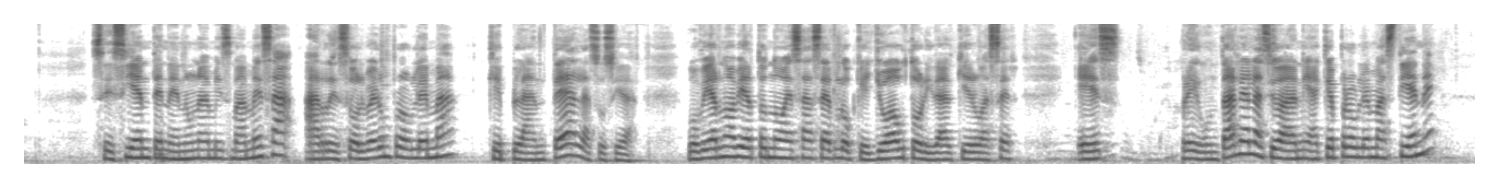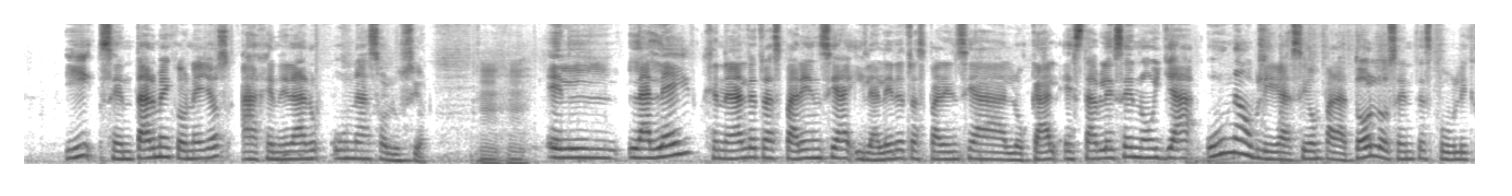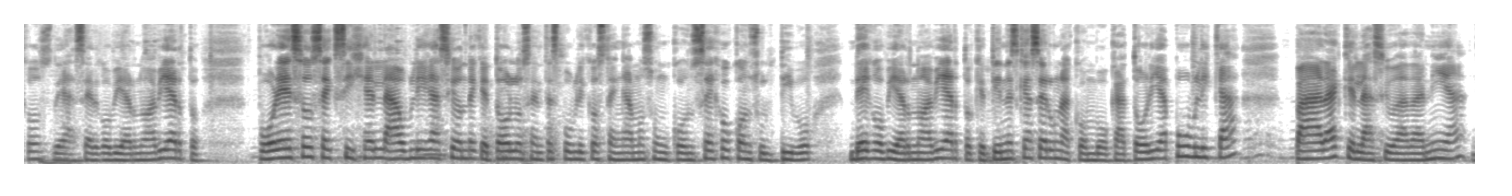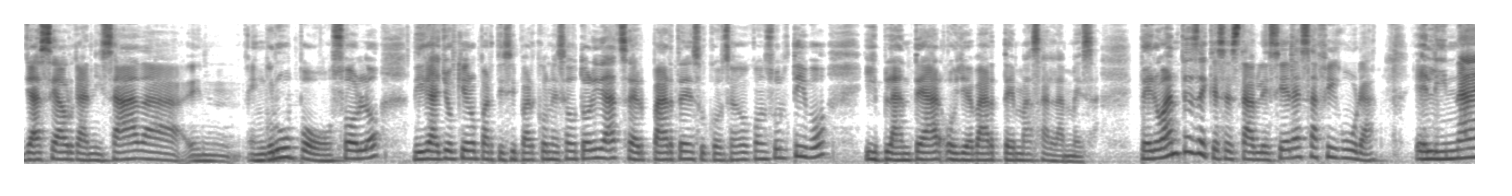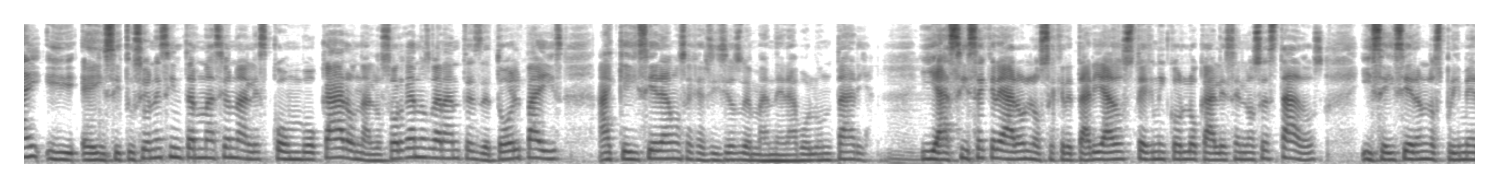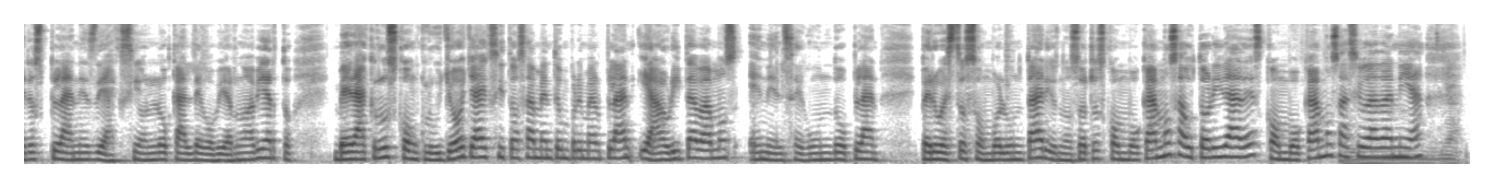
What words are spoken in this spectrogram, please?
se sienten en una misma mesa a resolver un problema que plantea la sociedad. Gobierno abierto no es hacer lo que yo autoridad quiero hacer, es preguntarle a la ciudadanía qué problemas tiene y sentarme con ellos a generar una solución. la ley general de transparencia y la ley de transparencia local establecen hoy ya una obligación para todos los entes públicos de hacer gobierno abierto. Por eso se exige la obligación de que todos los entes públicos tengamos un consejo consultivo de gobierno abierto, que tienes que hacer una convocatoria pública para que la ciudadanía, ya sea organizada en, grupo o solo, diga yo quiero participar con esa autoridad, ser parte de su consejo consultivo y plantear o llevar temas a la mesa. Pero antes de que se estableciera esa figura, el INAI y, e instituciones internacionales convocaron a los órganos garantes de todo el país a que hiciéramos ejercicios de manera voluntaria. Mm. Y así se crearon los secretariados técnicos locales en los estados y se hicieron los primeros planes de acción local de gobierno abierto. Veracruz concluyó ya exitosamente un primer plan y ahorita vamos en el segundo plan, pero estos son voluntarios. Nosotros convocamos autoridades, convocamos a ciudadanía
